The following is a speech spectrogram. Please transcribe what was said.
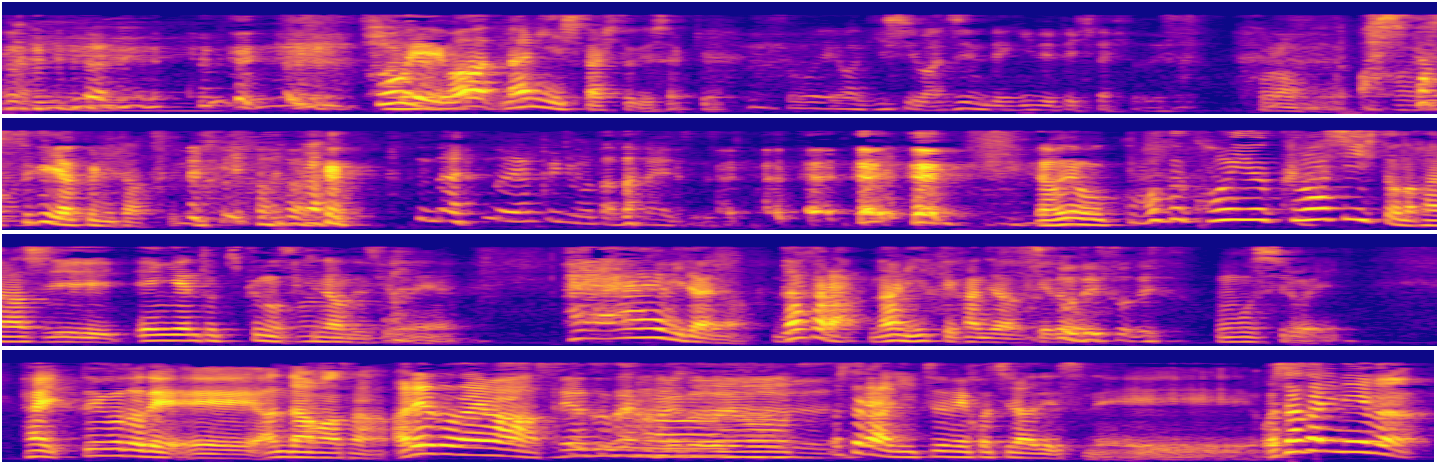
宗英は何した人でしたっけ？そうえは義士は人伝に出てきた人です。ほらもう、明日すぐ役に立つ。何の役にも立たないやつです。でもでも、僕こういう詳しい人の話、延々と聞くの好きなんですよね。へーみたいな。だから何？って感じなんですけど。そうです、そうです。面白い。はい。ということで、えー、アンダーマンさん、ありがとうございます。ありがとうございますありがとうございますそしたら2通目こちらですね。えー、おしゃさりネーム、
